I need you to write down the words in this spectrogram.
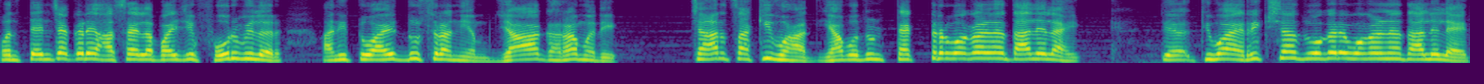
पण त्यांच्याकडे असायला पाहिजे फोर व्हीलर आणि तो आहे दुसरा नियम. ज्या घरामध्ये चार चाकी वाहत यामधून ट्रॅक्टर वगळण्यात आलेला आहे. ते किंवा रिक्षा वगैरे वगळण्यात आलेले आहेत.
